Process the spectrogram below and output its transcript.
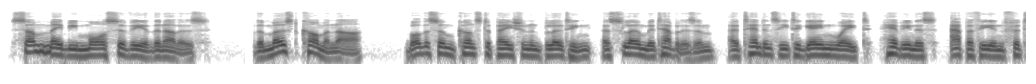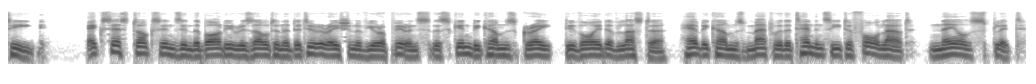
Some may be more severe than others. The most common are bothersome constipation and bloating, a slow metabolism, a tendency to gain weight, heaviness, apathy and fatigue. Excess toxins in the body result in a deterioration of your appearance. The skin becomes gray, devoid of luster, hair becomes matte with a tendency to fall out, nails split.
